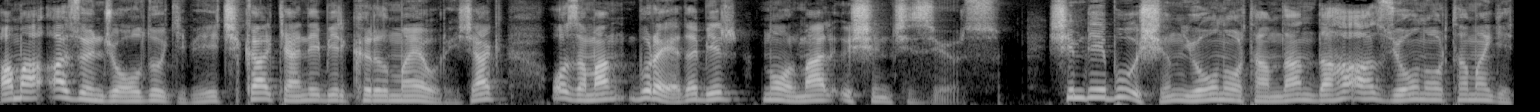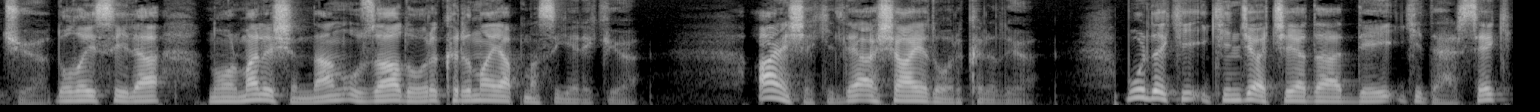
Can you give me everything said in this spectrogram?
Ama az önce olduğu gibi çıkarken de bir kırılmaya uğrayacak. O zaman buraya da bir normal ışın çiziyoruz. Şimdi bu ışın yoğun ortamdan daha az yoğun ortama geçiyor. Dolayısıyla normal ışından uzağa doğru kırılma yapması gerekiyor. Aynı şekilde aşağıya doğru kırılıyor. Buradaki ikinci açıya da D2 dersek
